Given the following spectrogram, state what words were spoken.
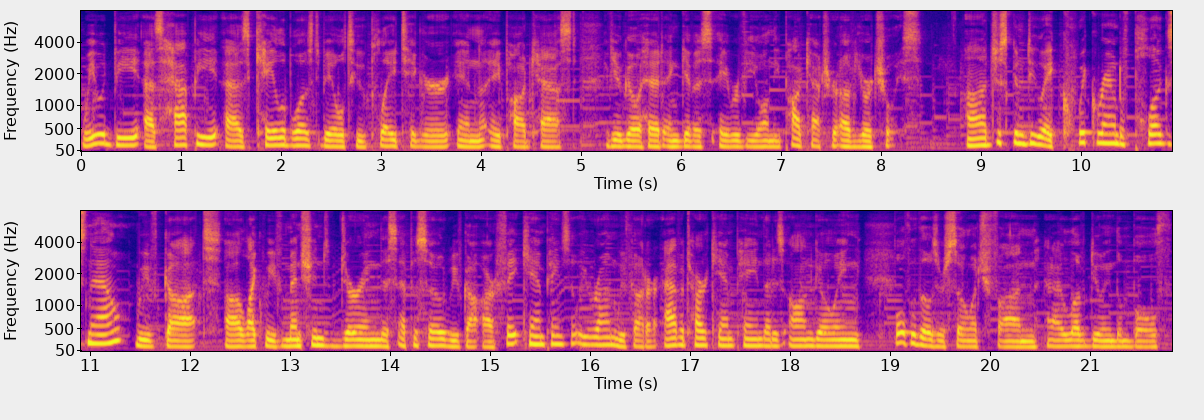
We would be as happy as Caleb was to be able to play Tigger in a podcast if you go ahead and give us a review on the podcatcher of your choice. Uh, just going to do a quick round of plugs now. We've got, uh, like we've mentioned during this episode, we've got our Fate campaigns that we run. We've got our Avatar campaign that is ongoing. Both of those are so much fun, and I love doing them both.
